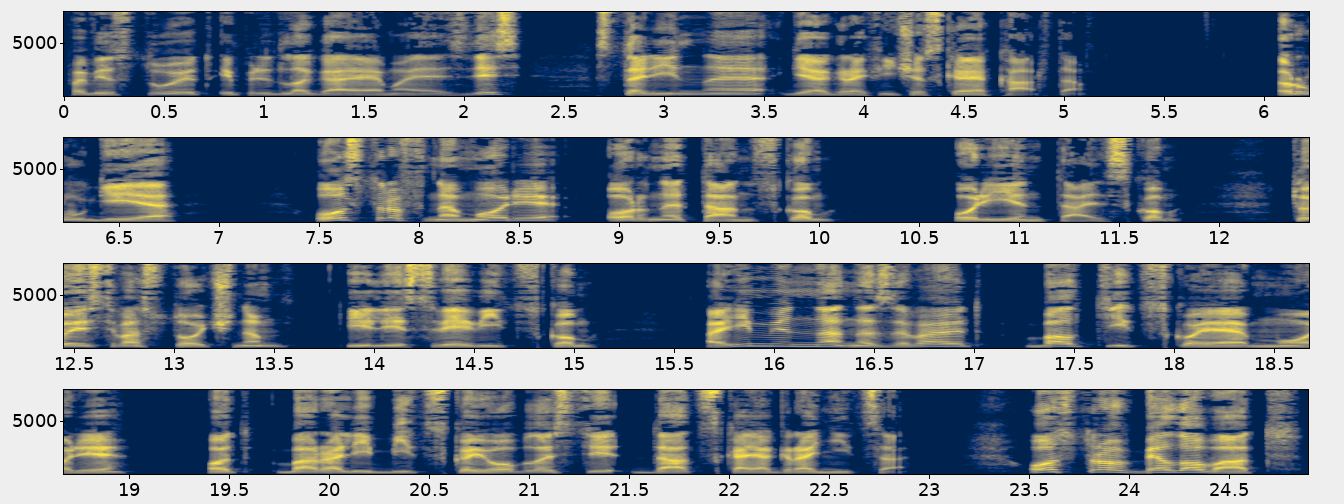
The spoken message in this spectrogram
повествует и предлагаемая здесь старинная географическая карта. Ругия – остров на море Орнетанском, Ориентальском, то есть Восточном, или Свевицком, а именно называют Балтийское море от Баралибитской области датская граница. Остров Беловат.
